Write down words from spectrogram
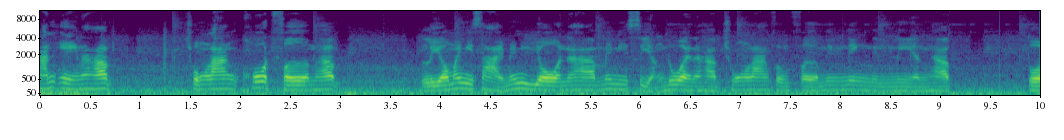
นั้นเองนะครับช่วงล่างโคตรเฟิร์มครับ เลี้ยวไม่มีสายไม่มีโยนนะครับ ไม่มีเสียงด้วยนะครับ ช่วงล่างเฟิร์มๆนิ่งๆเนียนๆครับ ตัว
